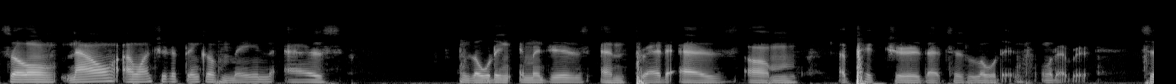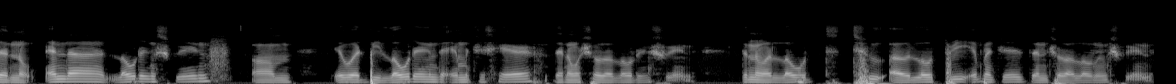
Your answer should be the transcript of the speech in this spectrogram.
So now I want you to think of main as loading images and thread as um, a picture that says loading, whatever. So in the loading screen, um, it would be loading the images here, then it would show the loading screen. Then it would load two uh, load three images then show the loading screen.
